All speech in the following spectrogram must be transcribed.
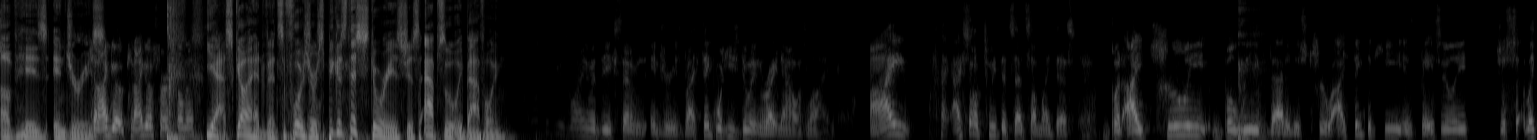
of his injuries? Can I go? Can I go first on this? yes, go ahead, Vince. The floor is yours because this story is just absolutely baffling. I don't think he was lying with the extent of his injuries, but I think what he's doing right now is lying. I I saw a tweet that said something like this, but I truly believe that it is true. I think that he is basically just like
